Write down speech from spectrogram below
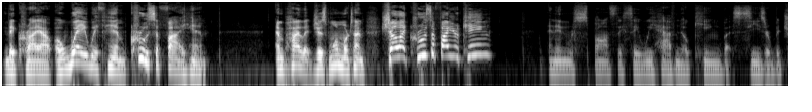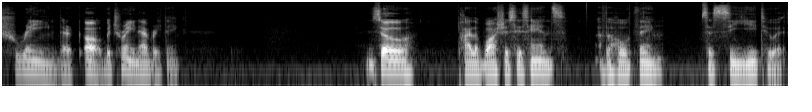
they cry out, Away with him, crucify him. And Pilate, just one more time, Shall I crucify your king? And in response, they say, We have no king but Caesar, betraying their, oh, betraying everything. And so Pilate washes his hands of the whole thing, says, See ye to it.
